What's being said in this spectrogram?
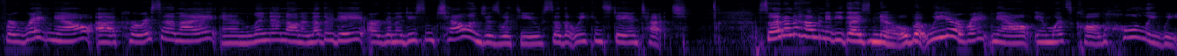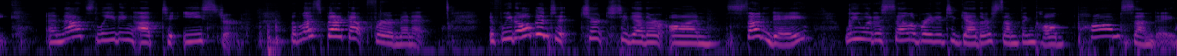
for right now, uh, Carissa and I and Lyndon on another day are going to do some challenges with you so that we can stay in touch. So I don't know how many of you guys know, but we are right now in what's called Holy Week, and that's leading up to Easter. But let's back up for a minute. If we'd all been to church together on Sunday, we would have celebrated together something called Palm Sunday.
